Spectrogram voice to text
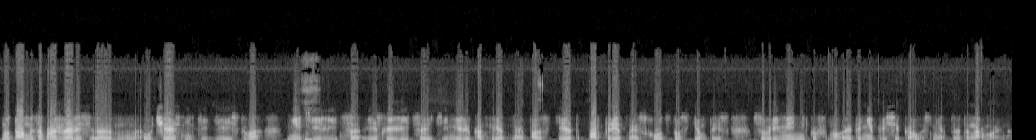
но там изображались э, участники действа, некие лица. Если лица эти имели конкретное портрет, портретное сходство с кем-то из современников, но это не пресекалось. Нет, это нормально.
